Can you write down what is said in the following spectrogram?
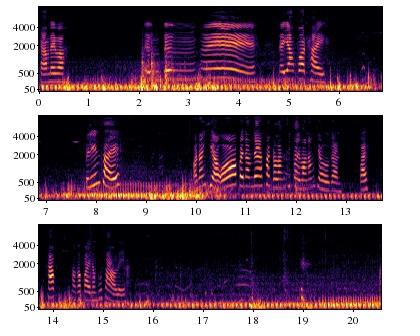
ข้ามได้ปะ ตึงตึงเฮ้ยได้อยังปลอดภัยไปลิ้นใส่วางน้ำเขียว โอ้ ไปน้ำแดงพัดกำลังสิไปวางน้ำเขียวกัน ไป ครับเขาก็ไปน้ำผู้สาวเลย ไป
